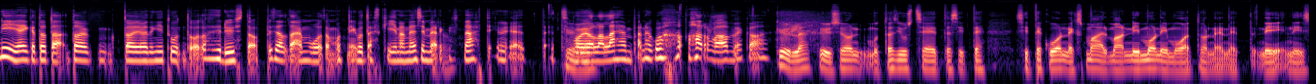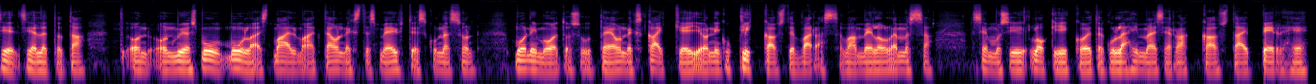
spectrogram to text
Niin, eikä tota, toi, toi jotenkin tuntuu tosi dystooppiselta ja muuta, mutta niin kuin tässä Kiinan esimerkiksi no. nähtiin, niin että, että se voi olla lähempänä kuin arvaammekaan. Kyllä, kyllä se on, mutta just se, että sitten, sitten kun onneksi maailma on niin monimuotoinen, että, niin, niin siellä, siellä tota, on, on myös muu, muunlaista maailmaa, että onneksi tässä meidän yhteiskunnassa on monimuotoisuutta ja onneksi kaikki ei ole niin kuin klikkausten varassa, vaan meillä on olemassa – semmoisia logiikoita kuin lähimmäisen rakkaus tai perhe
